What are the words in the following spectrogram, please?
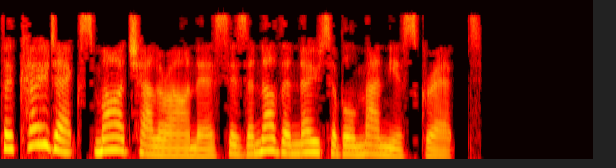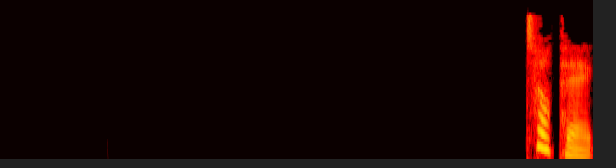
The Codex Marchalianus is another notable manuscript. Topic:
